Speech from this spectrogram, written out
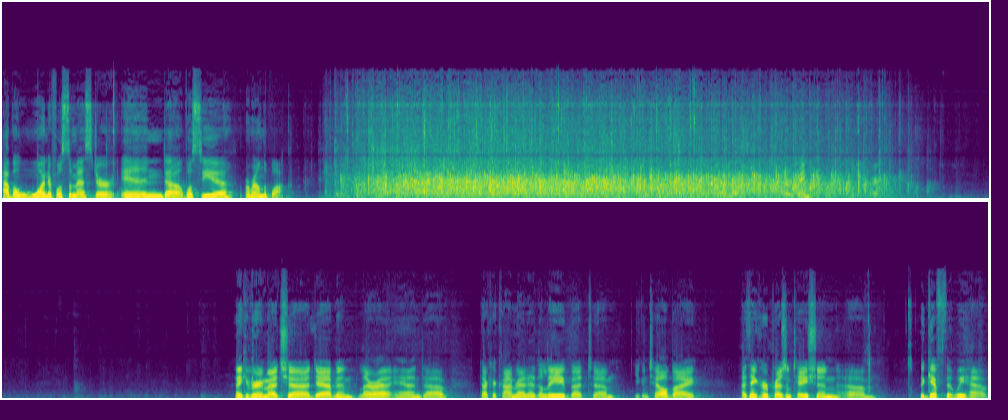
have a wonderful semester, and uh, we'll see you around the block. Thank you very much, uh, Deb and Lara, and uh, Dr. Conrad had to leave, but um, you can tell by, I think, her presentation, um, the gift that we have.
